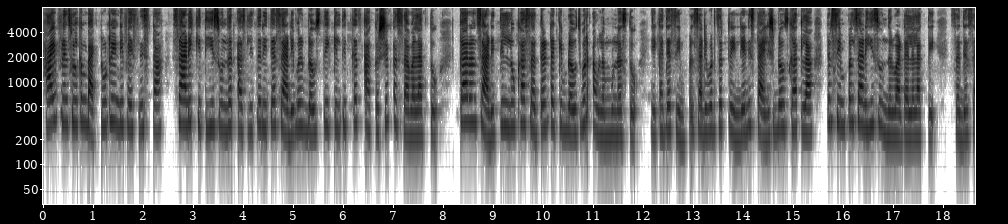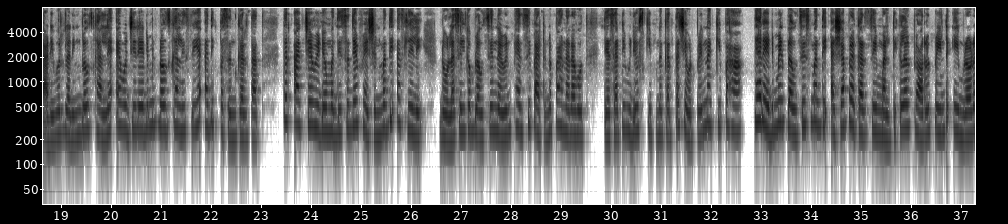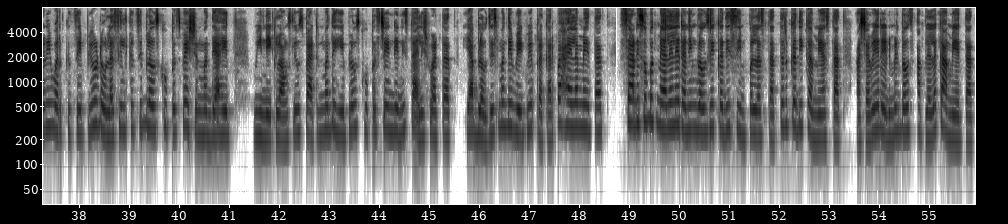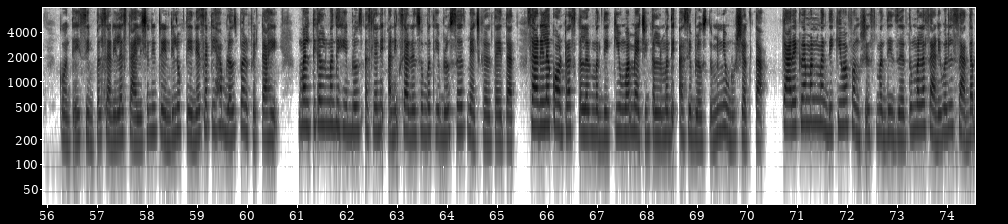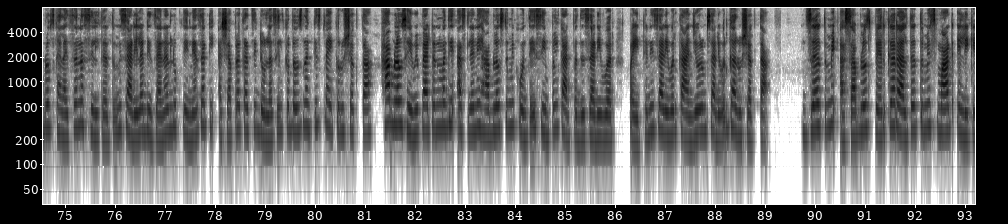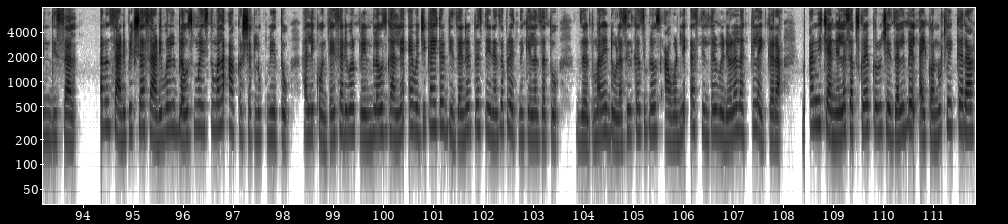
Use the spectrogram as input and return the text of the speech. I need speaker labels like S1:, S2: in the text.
S1: Hi friends welcome back to trendy fashionista sari कितीही सुंदर असली तरी त्या साडीवर ब्लाऊज देखील तितकाच आकर्षक असावा लागतो. कारण साडीतील लुक हा सत्तर टक्के ब्लाऊजवर अवलंबून असतो. एखाद्या सिंपल साडीवर जर ट्रेंडी आणि स्टायलिश ब्लाऊज घातला तर सिंपल साडी ही सुंदर वाटायला लागते. सध्या साडीवर रनिंग ब्लाऊज घालण्याऐवजी रेडीमेड ब्लाऊज घालणे स्त्रिया अधिक पसंत करतात. तर आजच्या व्हिडिओमध्ये सध्या फॅशनमध्ये असलेले डोला सिल्क ब्लाऊजचे नवीन फॅन्सी पॅटर्न पाहणार आहोत. त्यासाठी व्हिडिओ स्किप न करता शेवटपर्यंत नक्की पहा. त्या रेडीमेड ब्लाउजेसमध्ये अशा प्रकारचे multi colour floral print embroidery वर्कचे pure Dola सिल्कचे ब्लाऊज खूपच फॅशनमध्ये आहेत. विनेक लॉंग स्लीव्स पॅटर्नमध्ये हे ब्लाऊज खूपच ट्रेंडी आणि स्टायलिश वाटतात. या ब्लाउजेसमध्ये वेगवेगळे प्रकार पाहायला मिळतात. साडीसोबत मिळालेले रनिंग ब्लाऊज हे कधी सिंपल असतात तर कधी कमी असतात. अशावेळी रेडीमेड ब्लाऊज आपल्याला कामी येतात. कोणत्याही सिंपल साडीला स्टायलिश आणि ट्रेंडी लुक देण्यासाठी हा ब्लाऊज परफेक्ट आहे. मल्टी कलरमध्ये हे ब्लाऊज असल्याने अनेक साड्यांसोबत हे ब्लाऊज सहज मॅच करता येतात. साडीला कॉन्ट्रास्ट कलरमध्ये किंवा मॅचिंग कलरमध्ये असे ब्लाऊज तुम्ही निवडू शकता. कार्यक्रमांमध्ये किंवा फंक्शन्समध्ये जर तुम्हाला साडीवरील साधा ब्लाऊज घालायचा नसेल तर तुम्ही साडीला डिझायनर लुक देण्यासाठी अशा प्रकारचे डोला सिल्क ब्लाऊज नक्कीच ट्राय करू शकता. हा ब्लाऊज हेवी पॅटर्नमध्ये असल्याने हा ब्लाऊज तुम्ही कोणत्याही सिंपल काठपद्धत साडीवर पैठणी साडीवर कांजीवरम साडीवर घालू शकता. जर तुम्ही असा ब्लाऊज पेअर कराल तर तुम्ही स्मार्ट एलिगेंट दिसाल. कारण साडीपेक्षा साडीवरील ब्लाऊजमुळेच तुम्हाला आकर्षक लुक मिळतो. हल्ली कोणत्याही साडीवर प्लेन ब्लाऊज घालण्याऐवजी काहीतरी डिझायनर ड्रेस देण्याचा प्रयत्न केला जातो. जर तुम्हाला हे डोला सिल्काचे ब्लाऊज आवडले असतील तर व्हिडिओला नक्की लाईक करा आणि चॅनेलला सबस्क्राईब करून शेजारील बेल आयकॉनवर क्लिक करा.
